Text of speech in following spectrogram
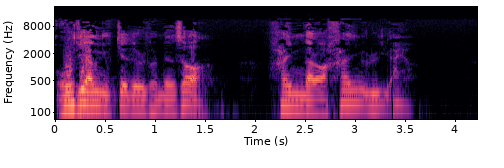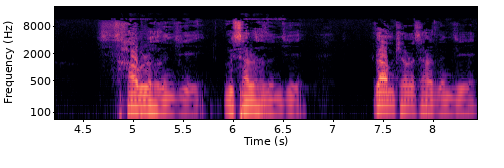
오대양 육제도를 돌면서 하나님 나라와 하나님을 위하여 사업을 하든지 의사를 하든지 그 다음 변호사를 하든지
